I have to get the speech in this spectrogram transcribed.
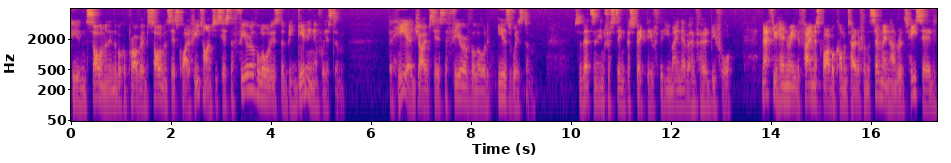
in Solomon, in the book of Proverbs, Solomon says quite a few times, he says, The fear of the Lord is the beginning of wisdom. But here, Job says, The fear of the Lord is wisdom. So that's an interesting perspective that you may never have heard before. Matthew Henry, the famous Bible commentator from the 1700s, he said,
